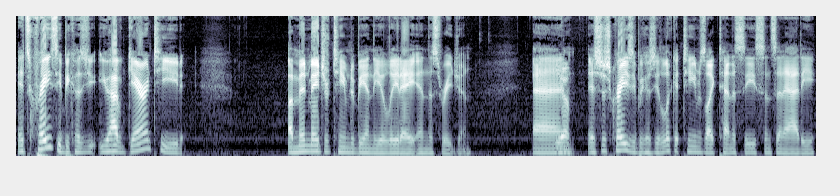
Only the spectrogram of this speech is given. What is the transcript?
it's crazy because you, you have guaranteed a mid-major team to be in the Elite Eight in this region, and Yeah. it's just crazy because you look at teams like Tennessee, Cincinnati,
